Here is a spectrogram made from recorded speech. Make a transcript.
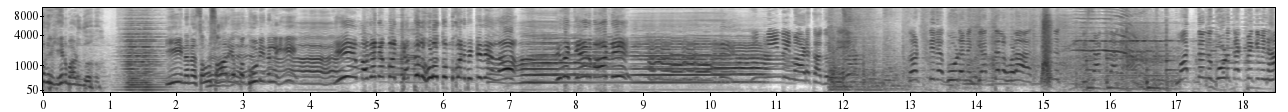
ಆದ್ರೆ ಏನ್ ಮಾಡುದು? ಈ ನನ್ನ ಸಂಸಾರ ಎಂಬ ಗೂಡಿನಲ್ಲಿ ಈ ಮಗನೆಂಬ ಕೆತ್ತಲು ಹುಳು ತುಂಬಿಕೊಂಡು ಬಿಟ್ಟಿದೆಯಲ್ಲ? ಇದಕ್ಕೇನು ಮಾಡಿ ಮಾಡಕ್ಕಾಗುತ್ತೆ? ಕಟ್ಟಿದ ಗೂಡನ್ನು ಕೆತ್ತಲು ಹುಳ ಬಿಸಾಕಿದಾಗ ಮತ್ತೊಂದು ಗೂಡು ಕಟ್ಬೇಕು ವಿನಃ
